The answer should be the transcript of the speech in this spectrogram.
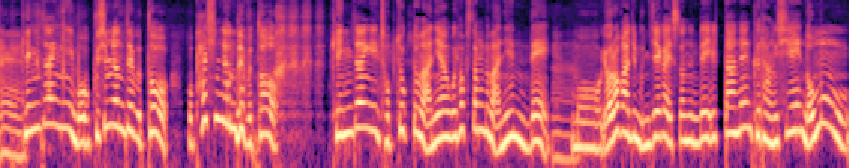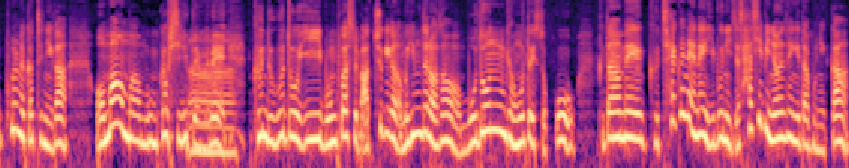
네. 굉장히 뭐 90년대부터 뭐 80년대부터 굉장히 접촉도 많이 하고 협상도 많이 했는데 음. 뭐 여러 가지 문제가 있었는데 일단은 그 당시에 너무 폴 맥카트니가 어마어마한 몸값이기 때문에 아, 그 누구도 이 몸값을 맞추기가 너무 힘들어서 못 온 경우도 있었고 그 다음에 그 최근에는 이분이 이제 42년생이다 보니까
